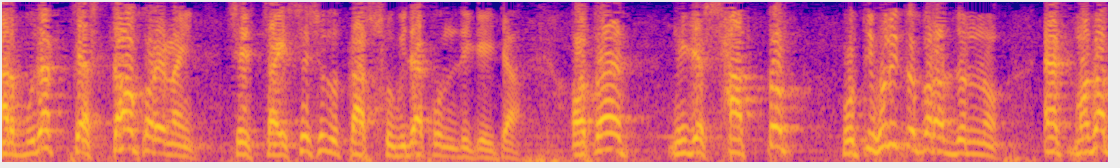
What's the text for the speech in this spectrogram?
আর বুঝার চেষ্টাও করে নাই, সে চাইছে শুধু তার সুবিধা কোন দিকে এটা। অতএব নিজের স্বার্থ প্রতিফলিত করার জন্য এক মজাব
